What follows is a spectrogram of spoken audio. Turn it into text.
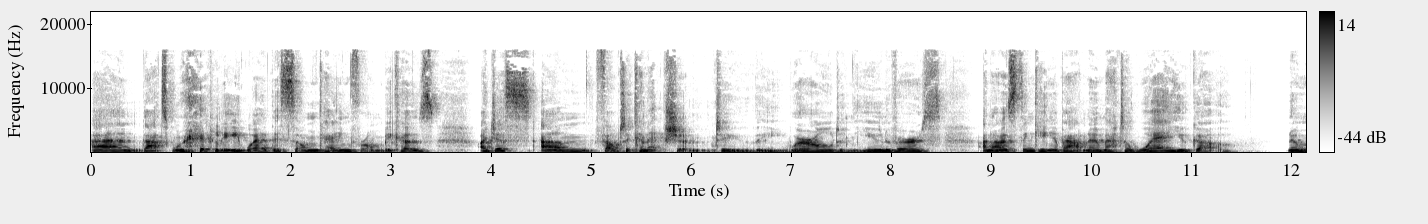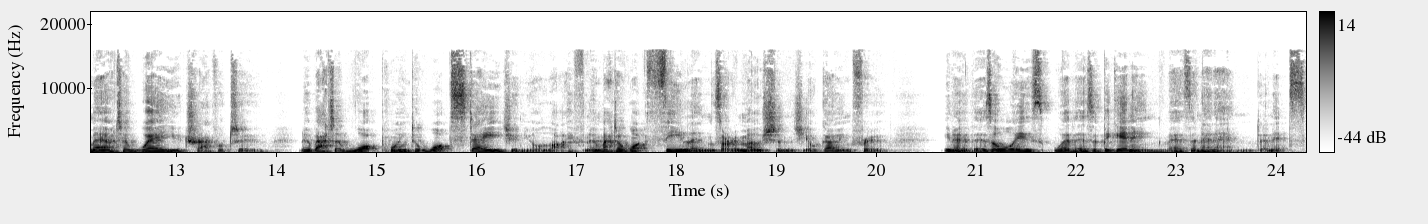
And that's really where this song came from because I just um, felt a connection to the world and the universe. And I was thinking about no matter where you go, no matter where you travel to, no matter what point or what stage in your life, no matter what feelings or emotions you're going through, you know, there's always where there's a beginning, there's an end. And it's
